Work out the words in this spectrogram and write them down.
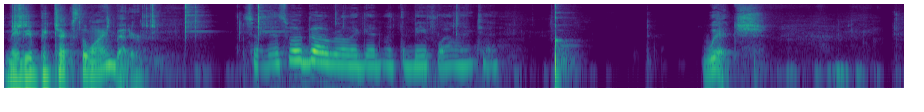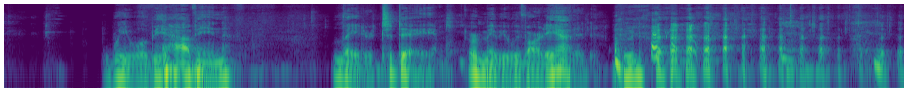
maybe it protects the wine better. So this will go really good with the beef Wellington. which we will be having later today, or maybe we've already had it.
